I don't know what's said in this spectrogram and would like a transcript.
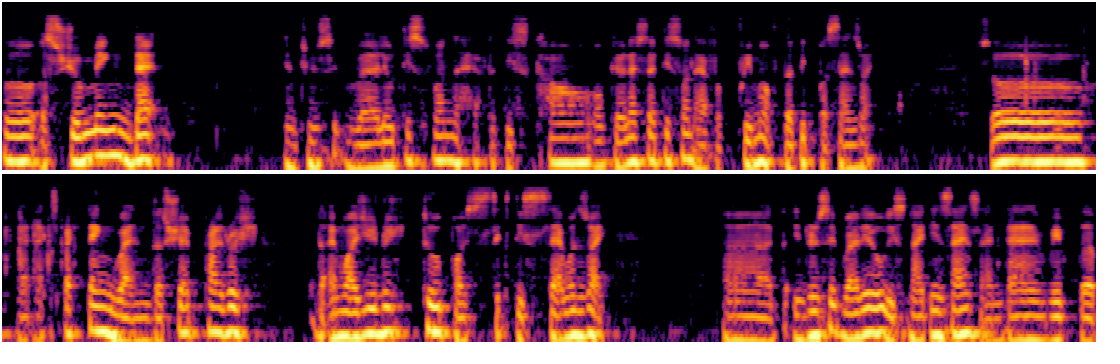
So assuming that intrinsic value this one have the discount. Okay let's say this one have a premium of 30 percent right? So I'm expecting when the share price reach the MYEG reach 2.67 right uh, the intrinsic value is 19 cents and then with the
